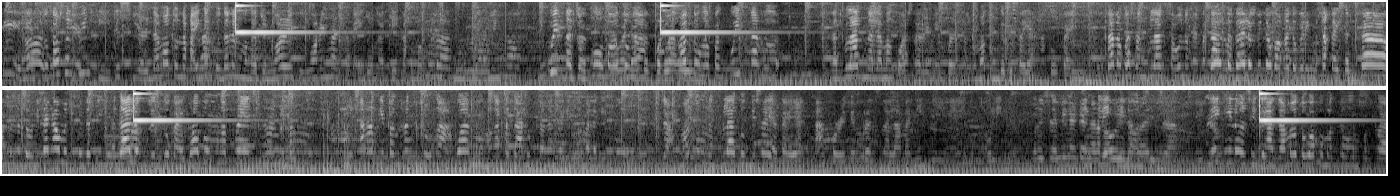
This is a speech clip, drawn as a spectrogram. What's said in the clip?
yes, 2020 this year. Damo to nakaingon ko na ng mga January, February, March nakaingon ko nga na ko mag-vlog. Ni quit na jud ko. Mo to nga, mo to nga pag quit na ko. Nag-vlog na lamang ko as a remembrance sa mo tong gabi saya na ko kay. Tanaw ka sang vlog sa una kay Tagalog. Tagalog bitaw ka kadugaring sa kay kagka. Bitaw ni tanaw mo jud dati. Tagalog jud ko kay gabong mga friends ni. Ahang ipanghangso nga kuan mga Tagalog ka nang dili ko malagi ko. Ja, mo tong nag-vlog og Bisaya kay ah for remembrance na lamang ni. Uli. Uli sa amin kay nakauli na si Jan. Like inon si Jan, mo to ako magtuon pagka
